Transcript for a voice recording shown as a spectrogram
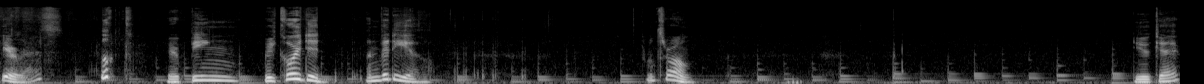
Here, Raz. Look, you're being recorded on video. What's wrong? You okay?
